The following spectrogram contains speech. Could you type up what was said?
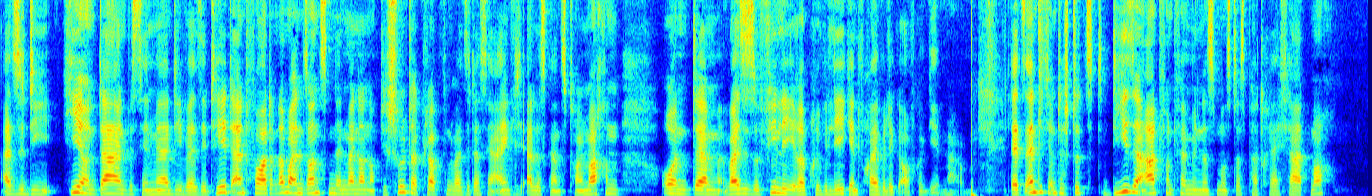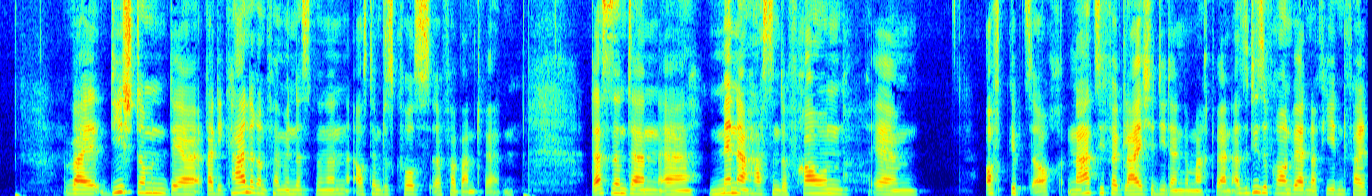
Also die hier und da ein bisschen mehr Diversität einfordern, aber ansonsten den Männern auf die Schulter klopfen, weil sie das ja eigentlich alles ganz toll machen und ähm, weil sie so viele ihrer Privilegien freiwillig aufgegeben haben. Letztendlich unterstützt diese Art von Feminismus das Patriarchat noch weil die Stimmen der radikaleren Feministinnen aus dem Diskurs äh, verbannt werden. Das sind dann äh, männerhassende Frauen. Ähm, oft gibt es auch Nazi-Vergleiche, die dann gemacht werden. Also diese Frauen werden auf jeden Fall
